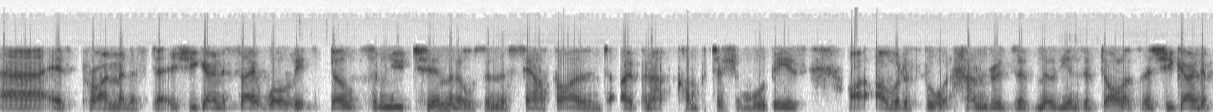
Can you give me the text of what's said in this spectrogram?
uh, as Prime Minister? Is she going to say, well, let's build some new terminals in the South Island to open up competition? Well, there's, I, I would have thought, hundreds of millions of dollars. Is she going to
